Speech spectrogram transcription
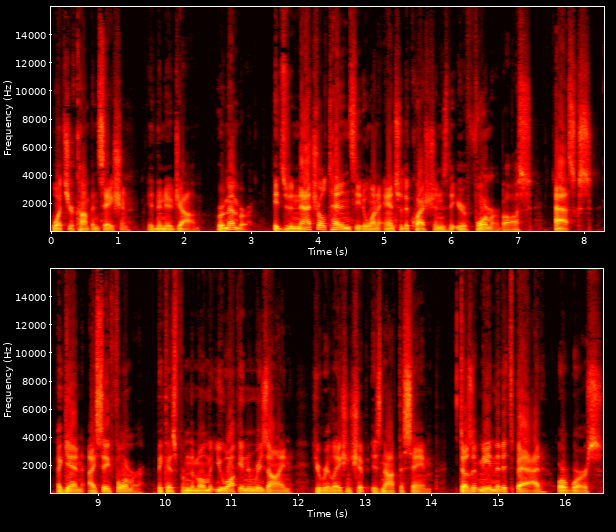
What's your compensation in the new job? Remember, it's a natural tendency to want to answer the questions that your former boss asks. Again, I say former because from the moment you walk in and resign, your relationship is not the same. Doesn't mean that it's bad or worse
